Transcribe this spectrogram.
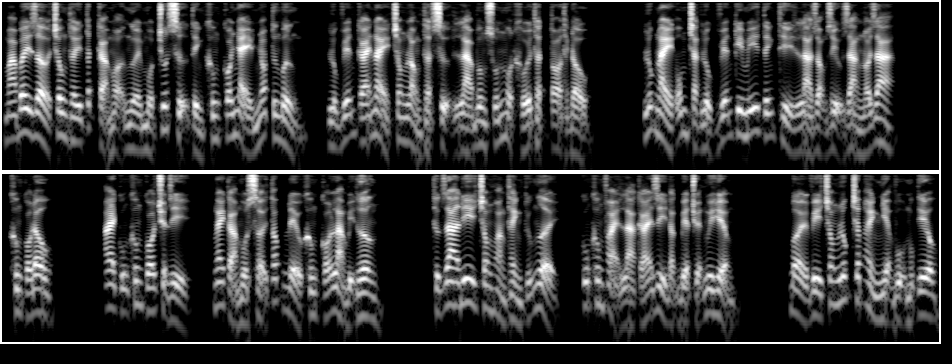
Mà bây giờ trông thấy tất cả mọi người một chút sự tình không có nhảy nhót tưng bừng, lục viễn cái này trong lòng thật sự là bông xuống một khối thật to thạch đầu lúc này ôm chặt lục viễn kim mỹ tính thì là giọng dịu dàng nói ra. Không có đâu. Ai cũng không có chuyện gì, ngay cả một sợi tóc đều không có làm bị thương. Thực ra đi trong hoàng thành cứu người, cũng không phải là cái gì đặc biệt chuyện nguy hiểm. Bởi vì trong lúc chấp hành nhiệm vụ mục tiêu,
